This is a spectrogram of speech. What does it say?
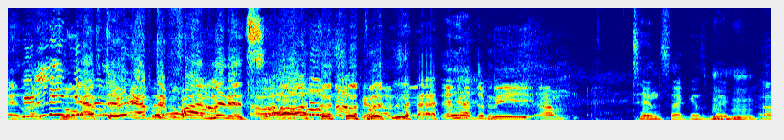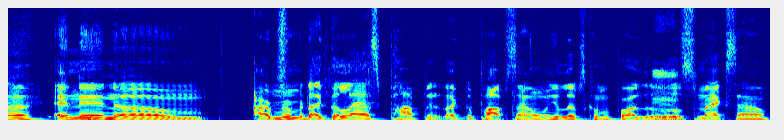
And like doing- After after five minutes. uh, God, man. It had to be um, ten seconds maybe. Mm-hmm. and then um, I remember like the last popping, like the pop sound when your lips come apart, the little smack sound.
